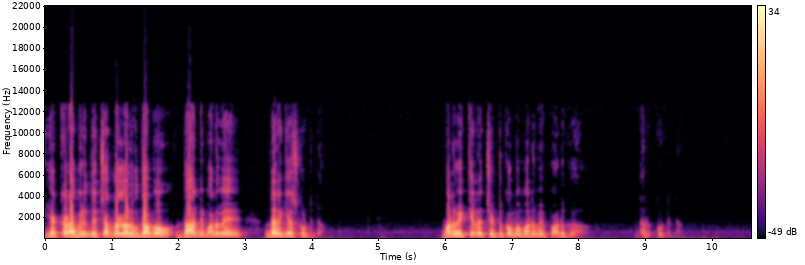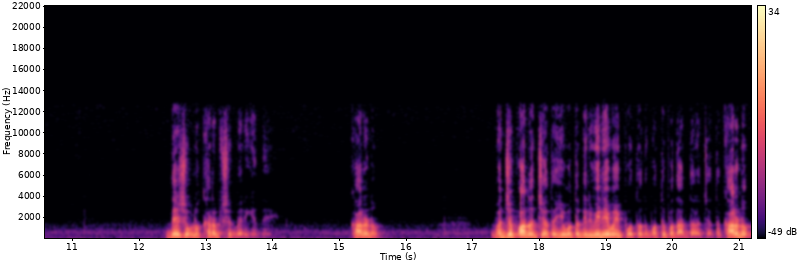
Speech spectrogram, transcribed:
ఎక్కడ అభివృద్ధి చెందగలుగుతామో దాన్ని మనమే నరికేసుకుంటున్నాం. మనం ఎక్కిన చెట్టు కొమ్మ మనమే పాడుగా నరుక్కుంటున్నాం. దేశంలో కరప్షన్ పెరిగింది. కారణం? మద్యపానం చేత యువత నిర్వీర్యమైపోతుంది మత్తు పదార్థాల చేత. కారణం?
